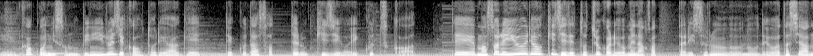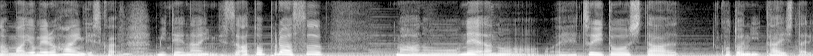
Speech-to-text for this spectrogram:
え、過去にそのビニールジカを取り上げてくださってる記事がいくつかあってまあ、それ有料記事で途中から読めなかったりするので私あの、まあ、読める範囲でしか見てないんです。あとプラスまああのねあの、えー、ツイートしたことに対したり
